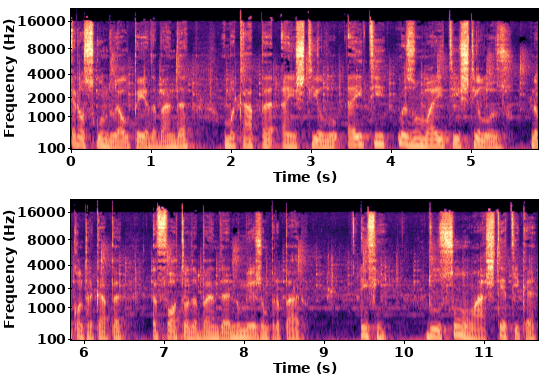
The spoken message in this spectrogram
era o segundo LP da banda, uma capa em estilo 80, mas um 80 estiloso. Na contracapa, a foto da banda no mesmo preparo. Enfim, do som à estética,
